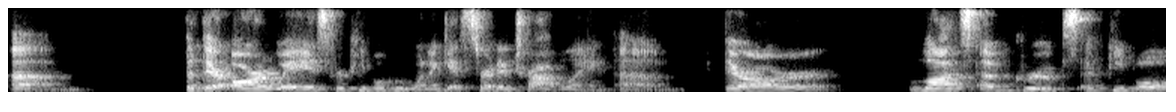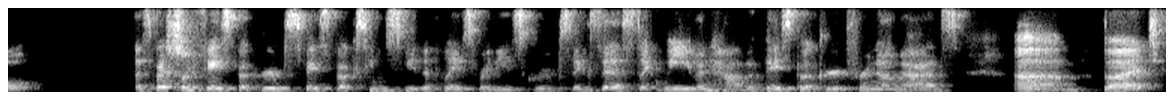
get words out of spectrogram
um but there are ways for people who want to get started traveling um there are lots of groups of people especially Facebook groups. Facebook seems to be the place where these groups exist. Like we even have a Facebook group for nomads. Um, but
